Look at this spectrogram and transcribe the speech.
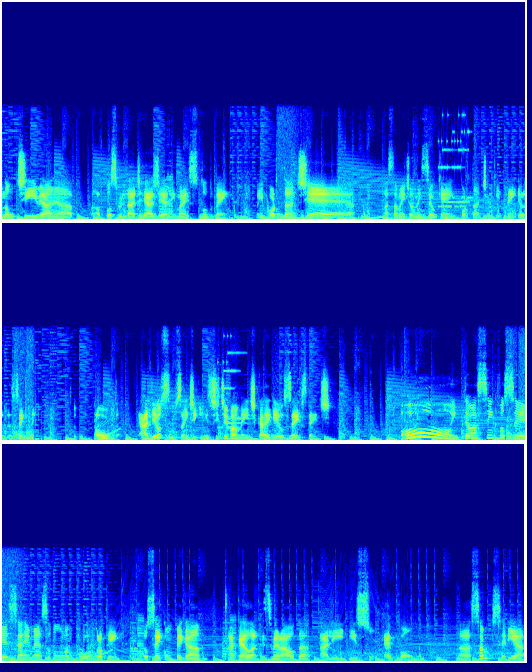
não tive a, a, a, possibilidade de reagir ali, mas tudo bem. O importante é... Honestamente, eu nem sei o que é importante aqui. Tem, eu, eu sei que tem... Ali eu simplesmente, instintivamente, carreguei o save state. Oh, então é assim que você se arremessa de um lado pro outro. Ok, eu sei como pegar aquela esmeralda ali, isso é bom. Uh, sabe o que seria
